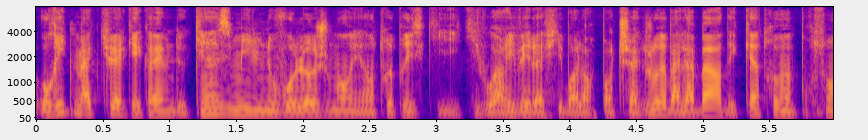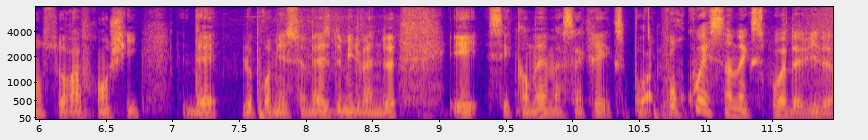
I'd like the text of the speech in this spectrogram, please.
Au rythme actuel, qui est quand même de 15 000 nouveaux logements et entreprises qui, qui voient arriver la fibre à leur porte chaque jour, et eh ben la barre des 80% sera franchie dès le premier semestre 2022. Et c'est quand même un sacré exploit. Pourquoi est-ce un exploit, David?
